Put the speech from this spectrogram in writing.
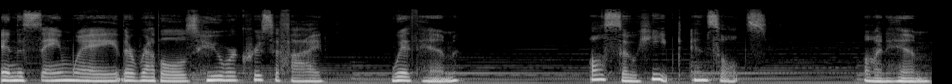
In the same way, the rebels who were crucified with him also heaped insults on him.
